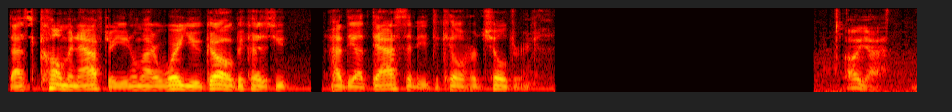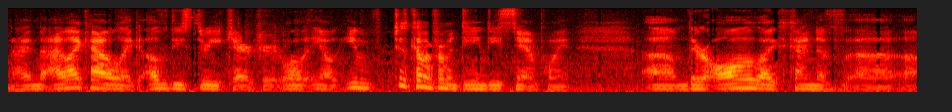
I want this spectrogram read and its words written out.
that's coming after you no matter where you go because you had the audacity to kill her children. Oh yeah, I, I like how like of these three characters, well, you know, even just coming from a D and D standpoint, um, they're all like kind of uh,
